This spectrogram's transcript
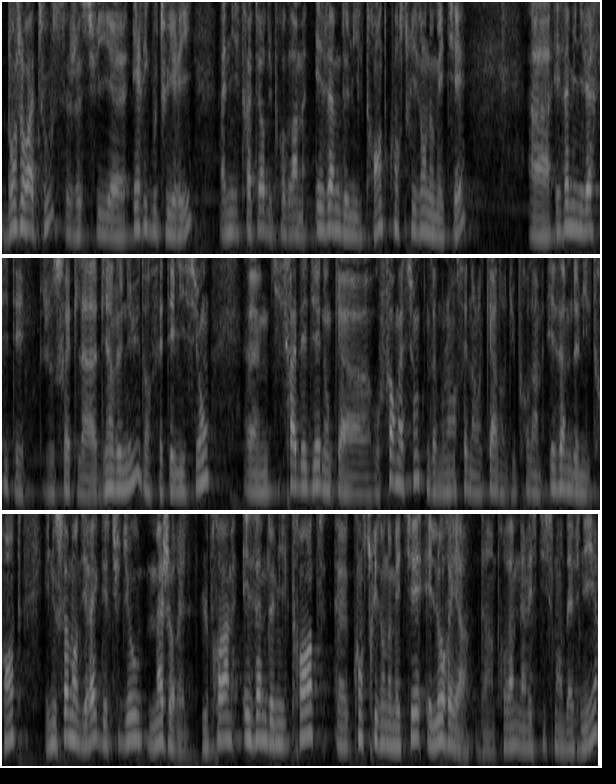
Bonjour à tous, je suis euh, Boutouiri, administrateur du programme ESAM 2030, Construisons nos métiers, à ESAM Université. Je vous souhaite la bienvenue dans cette émission euh, qui sera dédiée donc aux formations que nous avons lancées dans le cadre du programme ESAM 2030 et nous sommes en direct des studios Majorel. Le programme ESAM 2030, euh, Construisons nos métiers, est lauréat d'un programme d'investissement d'avenir.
